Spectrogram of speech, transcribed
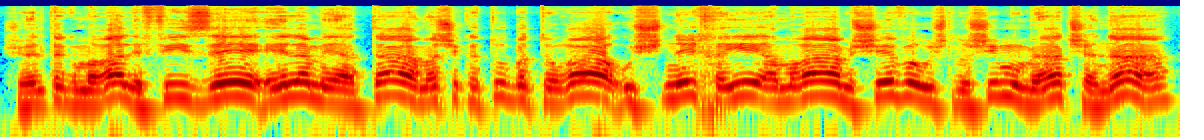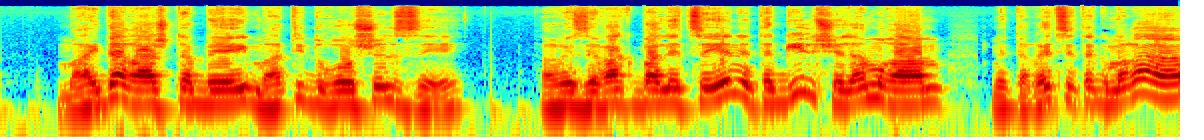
שואלת הגמרא לפי זה, אלא מעתה, מה שכתוב בתורה, ושני חיי עמרם שבע ושלושים ומאת שנה, מהי דרשת בי, מה תדרוש על זה? הרי זה רק בא לציין את הגיל של עמרם. מתרצת הגמרא,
